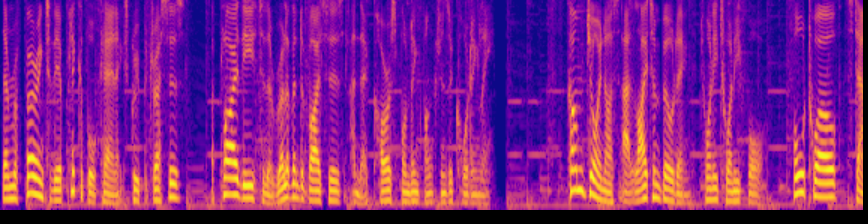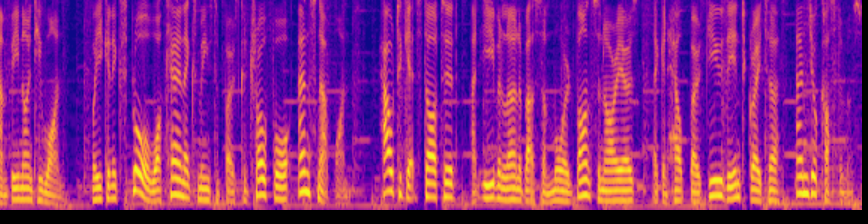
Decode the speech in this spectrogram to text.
Then referring to the applicable KNX group addresses, apply these to the relevant devices and their corresponding functions accordingly. Come join us at Light + Building 2024, Hall 12, Stand B91, where you can explore what KNX means to both Control4 and Snap One how to get started, and even learn about some more advanced scenarios that can help both you, the integrator, and your customers.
